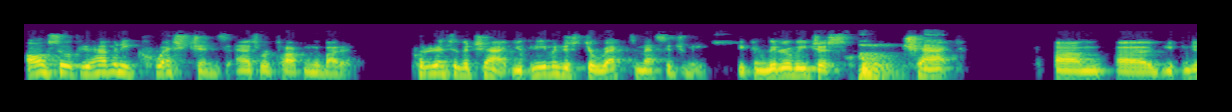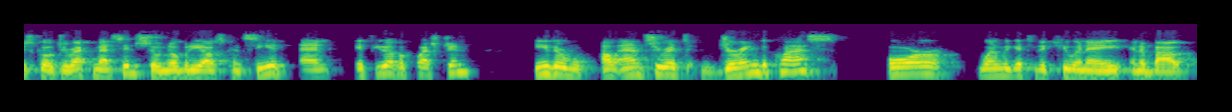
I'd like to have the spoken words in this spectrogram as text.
Also, if you have any questions as we're talking about it, put it into the chat. You can even just direct message me. You can literally just chat. Um, uh, you can just go direct message so nobody else can see it. And if you have a question, either I'll answer it during the class or when we get to the Q&A in about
